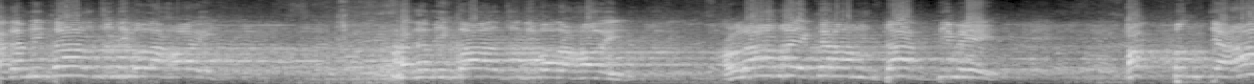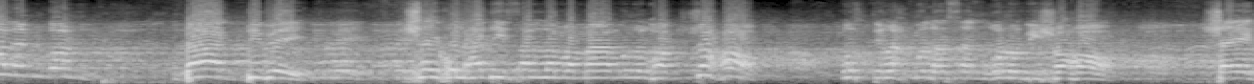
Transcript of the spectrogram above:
আগামীকাল যদি বলা হয়, আগামীকাল যদি বলা হয় ডাক দিবে ডাক দিবে। শেখুল হক সহ, মুফতি মাহমুদ হাসান গনবী সহ, শেখ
